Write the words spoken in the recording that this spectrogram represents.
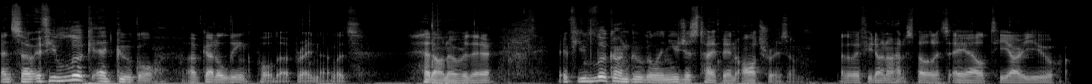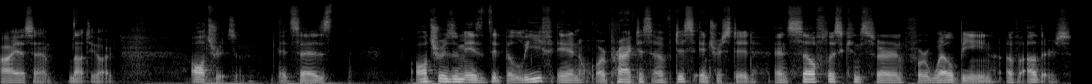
And so if you look at Google, I've got a link pulled up right now. Let's head on over there. If you look on Google and you just type in altruism, by the way, if you don't know how to spell it, it's A L T R U I S M. Not too hard. Altruism. It says altruism is the belief in or practice of disinterested and selfless concern for well being of others.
